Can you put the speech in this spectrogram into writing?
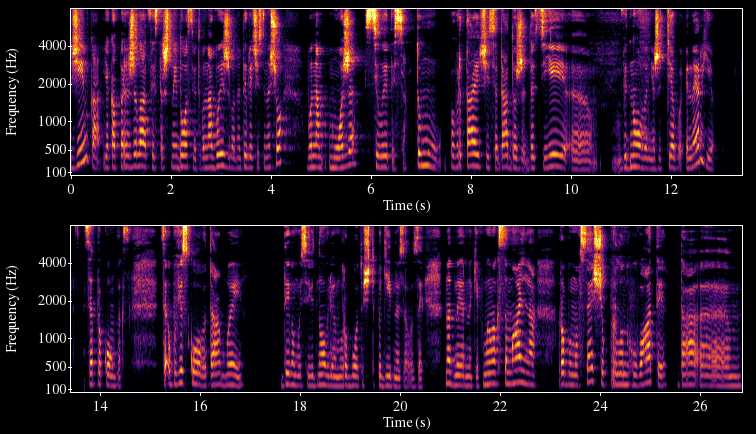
жінка, яка пережила цей страшний досвід, вона вижила, не дивлячись на що, вона може зцілитися. Тому, повертаючись да, до, до цієї е, відновлення життєвої енергії, це про комплекс. Це обов'язково, да, ми дивимося, відновлюємо роботу щитоподібної залози, наднирників. Ми максимально робимо все, щоб пролонгувати да, е,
